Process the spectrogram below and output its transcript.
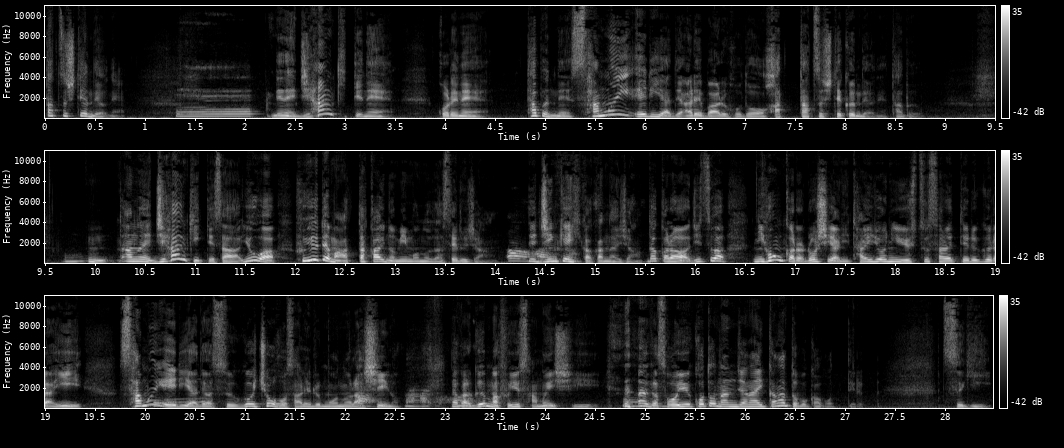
達してんだよね。でね、自販機ってね、これね、多分ね、寒いエリアであればあるほど発達してくんだよね、多分。うん。あのね、自販機ってさ、要は冬でもあったかい飲み物出せるじゃん。で、人件費かかんないじゃん。だから、実は日本からロシアに大量に輸出されてるぐらい、寒いエリアではすごい重宝されるものらしいの。だから群馬冬寒いし、なんかそういうことなんじゃないかなと僕は思ってる。次。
